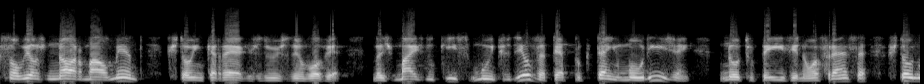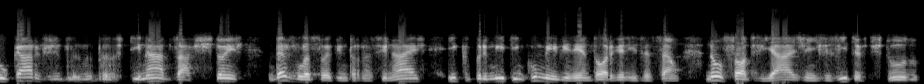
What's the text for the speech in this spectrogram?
que são eles normalmente que estão encarregues de os desenvolver mas mais do que isso, muitos deles, até porque têm uma origem noutro país e não a França, estão no cargos destinados às questões das relações internacionais e que permitem, como é evidente, a organização não só de viagens, visitas de estudo,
